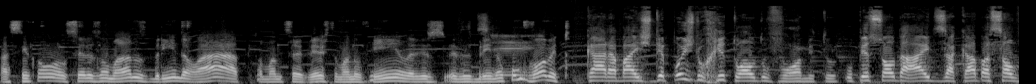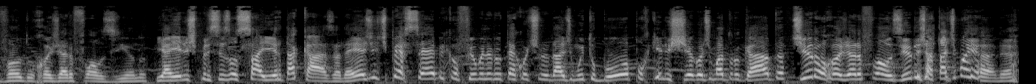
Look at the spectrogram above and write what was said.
assim como os seres humanos brindam lá, tomando cerveja, tomando vinho, eles, eles brindam com vômito. Cara, mas depois do ritual do vômito, o pessoal da AIDS acaba salvando o Rogério Flauzino. E aí eles precisam sair da casa, né? E a gente percebe que o filme ele não tem continuidade muito boa, porque eles chegam de madrugada, tiram o Rogério Flauzino e já tá de manhã, né?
